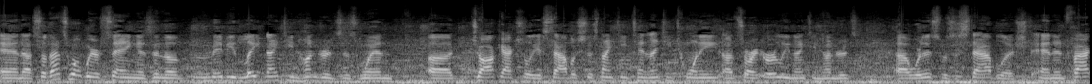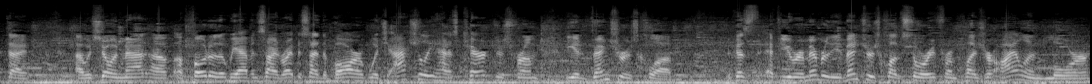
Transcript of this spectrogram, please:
And uh, so that's what we're saying is in the maybe late 1900s is when uh, Jock actually established this 1910, 1920, uh, sorry, early 1900s, uh, where this was established. And in fact, I, I was showing Matt a, a, photo that we have inside right beside the bar, which actually has characters from the Adventurers Club. Because if you remember the Adventurers Club story from Pleasure Island lore,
